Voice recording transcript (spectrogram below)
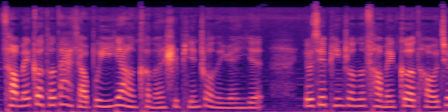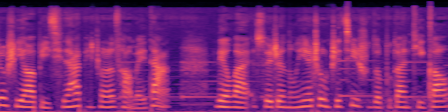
草莓个头大小不一样，可能是品种的原因。有些品种的草莓个头就是要比其他品种的草莓大。另外，随着农业种植技术的不断提高，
